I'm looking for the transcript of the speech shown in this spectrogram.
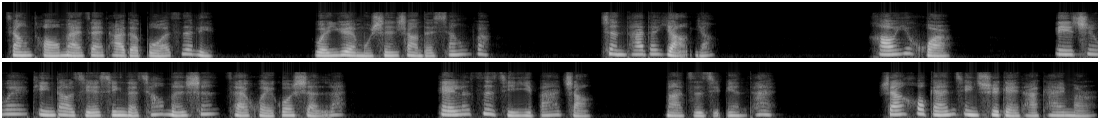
将头埋在他的脖子里，闻岳母身上的香味儿，蹭他的痒痒。好一会儿，李志威听到杰心的敲门声，才回过神来。给了自己一巴掌，骂自己变态，然后赶紧去给他开门。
